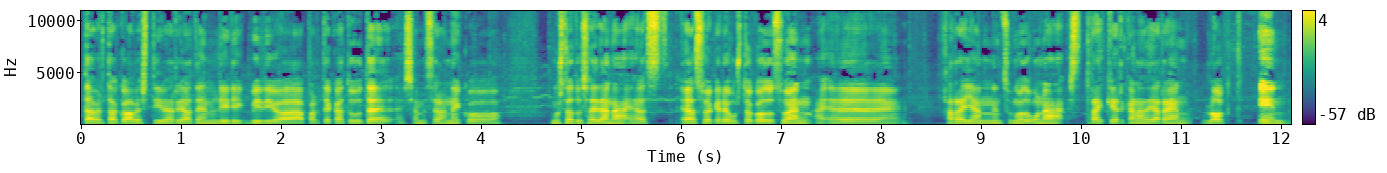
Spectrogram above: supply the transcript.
eta bertako abesti berri baten lirik bideoa partekatu dute, esan bezala nahiko gustatu zaidana, eaz, ea zuek ere gustoko duzuen, e, jarraian entzungo duguna, Striker Kanadiarren Locked In.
